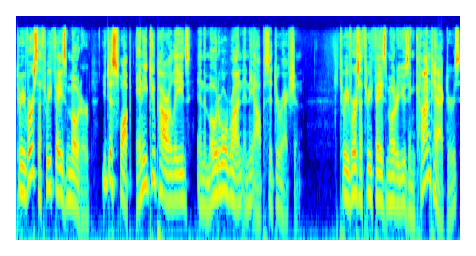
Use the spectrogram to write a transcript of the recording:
To reverse a three-phase motor, you just swap any two power leads and the motor will run in the opposite direction. To reverse a three-phase motor using contactors,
